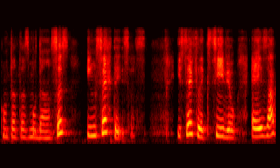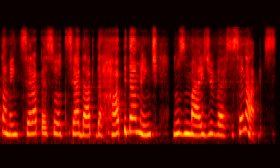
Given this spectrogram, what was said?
com tantas mudanças e incertezas. E ser flexível é exatamente ser a pessoa que se adapta rapidamente nos mais diversos cenários,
